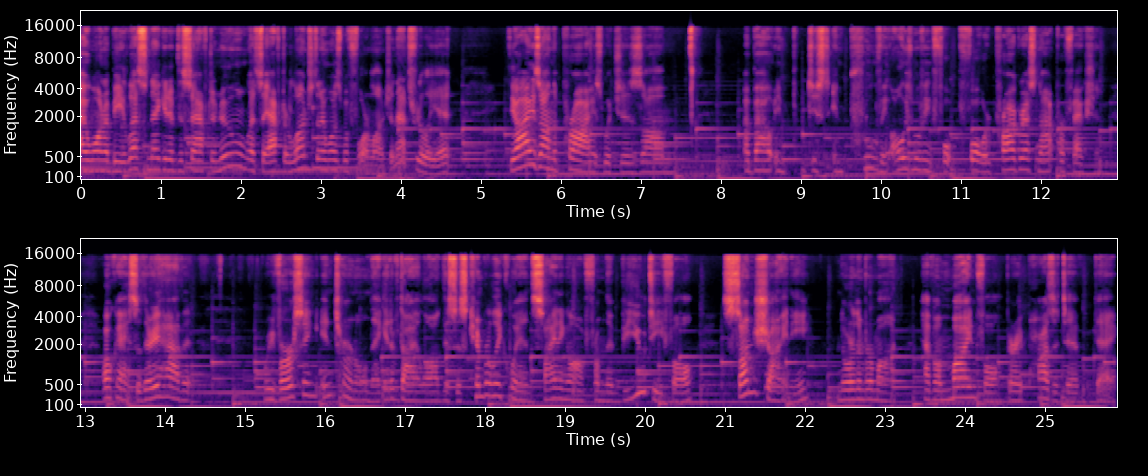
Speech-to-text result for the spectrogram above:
I want to be less negative this afternoon, let's say after lunch, than I was before lunch. And that's really it. The eye is on the prize, which is um, about just improving, always moving forward. Progress, not perfection. Okay, so there you have it. Reversing internal negative dialogue. This is Kimberly Quinn signing off from the beautiful, sunshiny Northern Vermont. Have a mindful, very positive day.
